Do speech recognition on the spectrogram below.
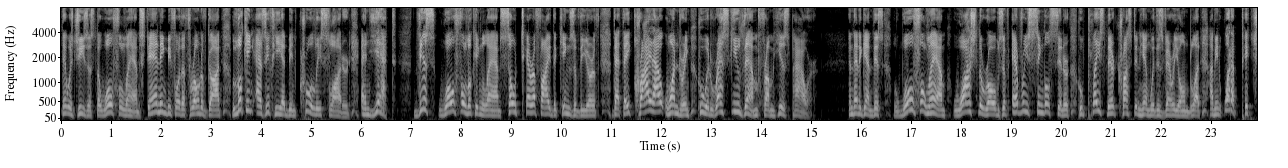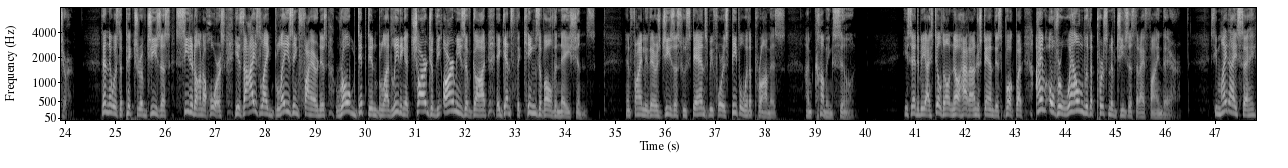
There was Jesus, the woeful lamb, standing before the throne of God, looking as if he had been cruelly slaughtered. And yet, this woeful looking lamb so terrified the kings of the earth that they cried out, wondering who would rescue them from his power. And then again, this woeful lamb washed the robes of every single sinner who placed their trust in him with his very own blood. I mean, what a picture! Then there was the picture of Jesus seated on a horse, his eyes like blazing fire and his robe dipped in blood, leading a charge of the armies of God against the kings of all the nations. And finally, there is Jesus who stands before his people with a promise I'm coming soon. He said to me, I still don't know how to understand this book, but I'm overwhelmed with the person of Jesus that I find there. See, might I say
